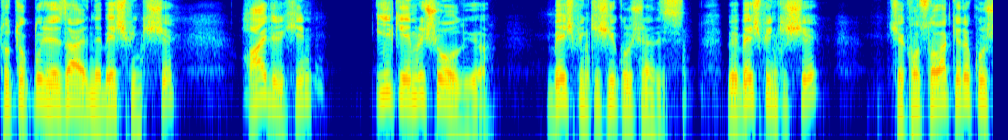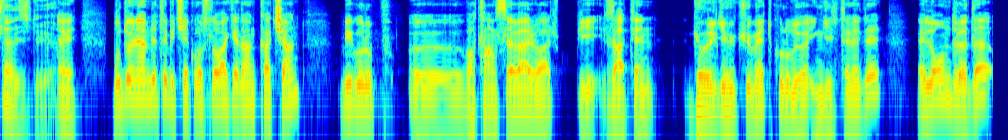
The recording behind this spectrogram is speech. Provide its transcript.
tutuklu cezaevinde 5000 kişi. Heydrich'in ilk emri şu oluyor. 5000 kişiyi kurşuna dizsin. Ve 5000 kişi Çekoslovakya'da kurşuna diziliyor. Evet. Bu dönemde tabii Çekoslovakya'dan kaçan bir grup e, vatansever var. Bir zaten gölge hükümet kuruluyor İngiltere'de ve Londra'da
